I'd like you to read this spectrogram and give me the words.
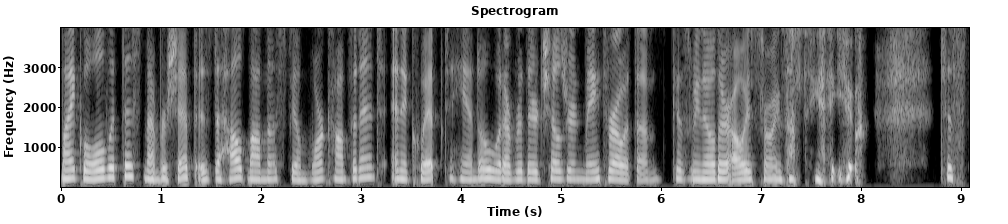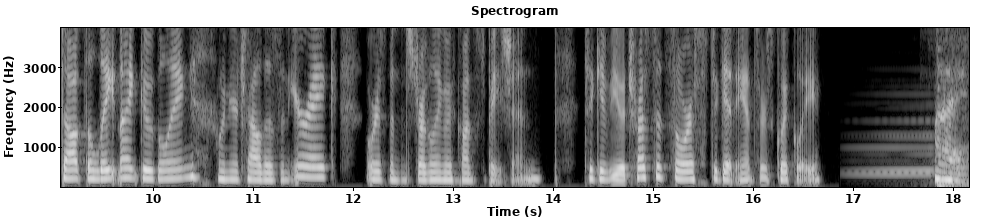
My goal with this membership is to help mamas feel more confident and equipped to handle whatever their children may throw at them, because we know they're always throwing something at you. to stop the late night Googling when your child has an earache or has been struggling with constipation, to give you a trusted source to get answers quickly. Hi,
